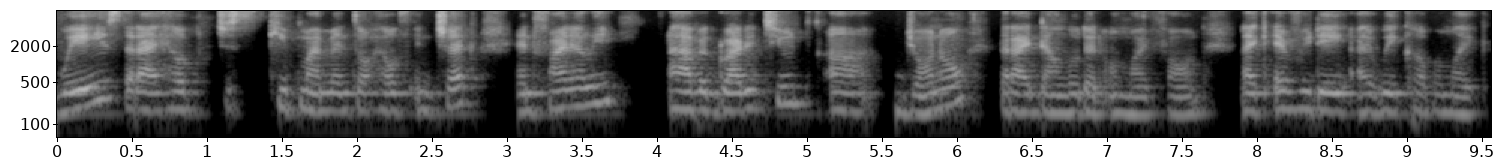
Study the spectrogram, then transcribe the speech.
ways that I help just keep my mental health in check. And finally, I have a gratitude uh, journal that I downloaded on my phone. Like every day I wake up, I'm like,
